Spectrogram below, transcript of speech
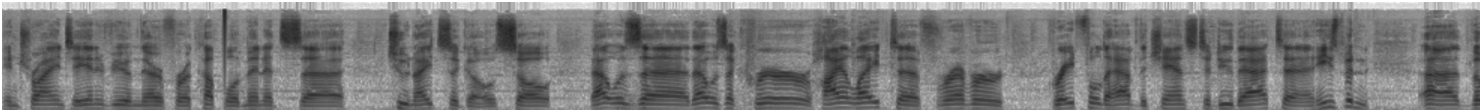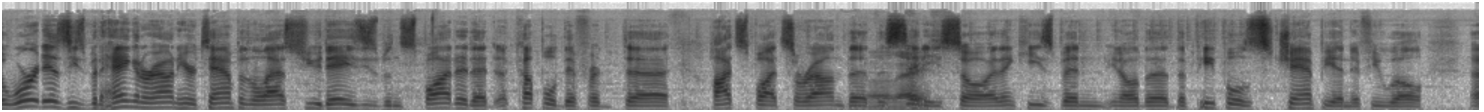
in trying to interview him there for a couple of minutes uh, two nights ago. So that was, uh, that was a career highlight. Uh, forever grateful to have the chance to do that. And he's been Uh, the word is he's been hanging around here, Tampa, the last few days. He's been spotted at a couple different uh, hot spots around the, the Oh, city. So I think he's been, you know, the, the people's champion, if you will, uh,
